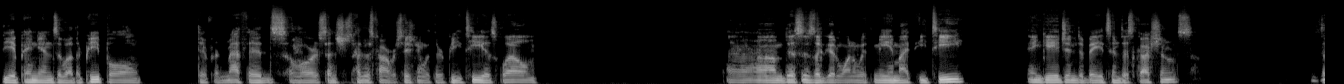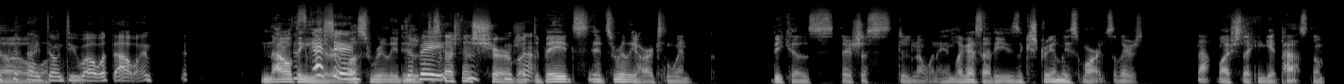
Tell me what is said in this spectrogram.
The opinions of other people, different methods, Laura since just had this conversation with her PT as well. Um, this is a good one with me and my PT. Engage in debates and discussions. So I don't do well with that one. I don't think either of us really do debate. discussions, sure, but debates, it's really hard to win because there's just there's no one. And like I said, he's extremely smart, so there's not much that can get past him.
